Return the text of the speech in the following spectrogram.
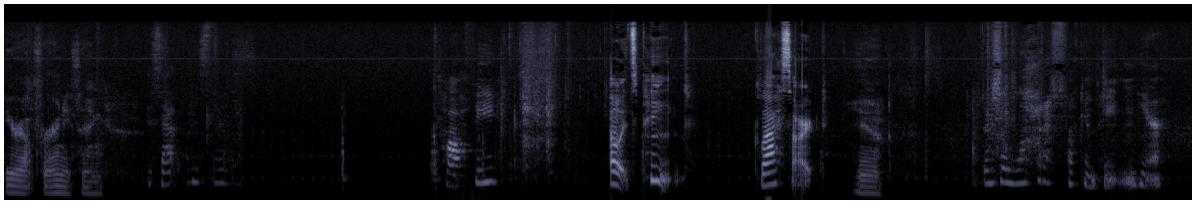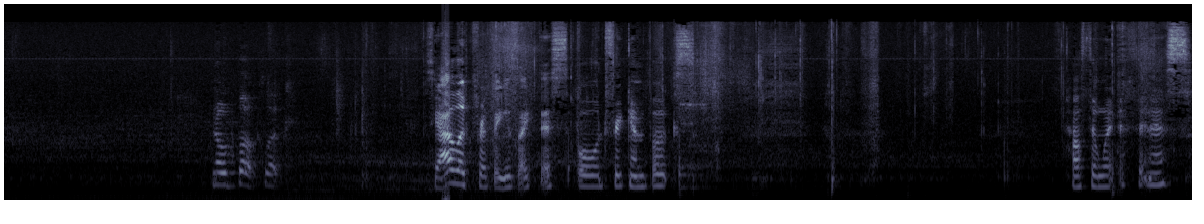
ear out for anything. Is that what is this? Coffee? Oh, it's paint. Glass art. Yeah. There's a lot of fucking paint in here. An old book, look. See, I look for things like this. Old freaking books. Health and fitness.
